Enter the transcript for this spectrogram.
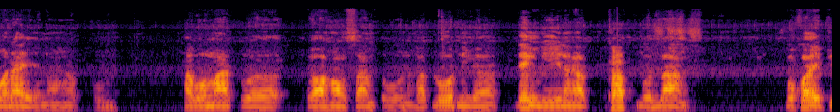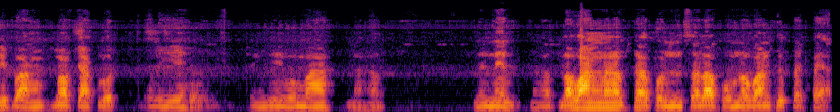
บ่ได้นะครับ ผม ถ้าบ่มาตัวก็เฮาสามตัวนะครับรูดนี่ก็เด้งดีนะครับ ครับ บนล่างบ่ค่อยผิดหวังนอกจากรุดอรีถึงที่บ่มานะครับ เน้นๆนะครับ ระวังนะครับ ถ้าผมสำหรับผมระวังคือแปดแปด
